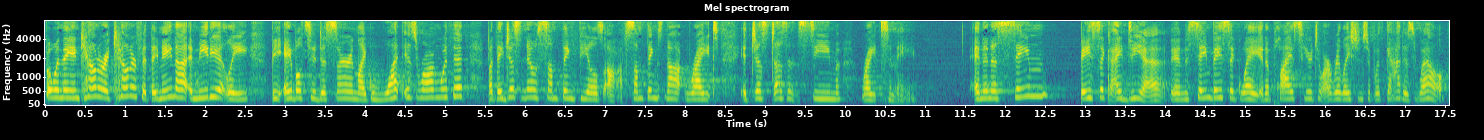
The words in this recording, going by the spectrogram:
But when they encounter a counterfeit, they may not immediately be able to discern like what is wrong with it, but they just know something feels off. Something's not right. It just doesn't seem right to me. And in a same basic idea, in the same basic way, it applies here to our relationship with God as well.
